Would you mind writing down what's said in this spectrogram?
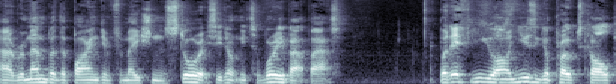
uh, remember the bind information and store it so you don't need to worry about that. But if you are using a protocol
